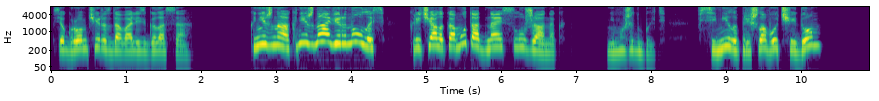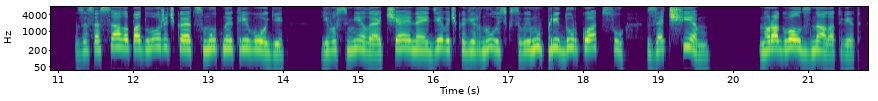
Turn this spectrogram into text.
все громче раздавались голоса. «Княжна, княжна вернулась!» — кричала кому-то одна из служанок. «Не может быть! Всемила пришла в отчий дом?» Засосала под ложечкой от смутной тревоги. Его смелая, отчаянная девочка вернулась к своему придурку-отцу. Зачем? Но Рогволд знал ответ —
